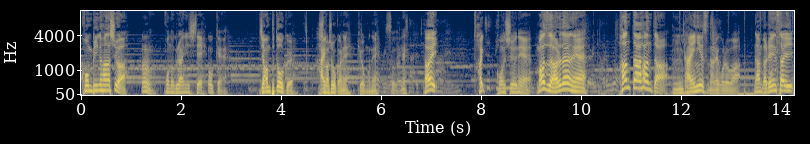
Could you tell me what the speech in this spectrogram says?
コンビニの話はううん。このぐらいにして。オッケー。ジャンプトークはいしましょうかね、今日もね。そうだねはい。はい。今週ねまずあれだよね「ハンターハンタうん大ニュースだねこれは。ー」なんか連載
